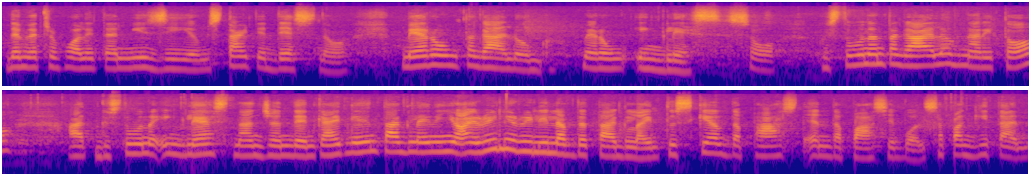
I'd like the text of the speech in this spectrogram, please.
the Metropolitan Museum started this, no? Merong Tagalog, merong Ingles. So, gusto mo ng Tagalog, narito. At gusto mo ng Ingles, nandyan din. Kahit ngayon tagline ninyo, I really, really love the tagline, to scale the past and the possible sa pagitan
